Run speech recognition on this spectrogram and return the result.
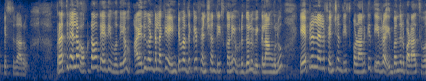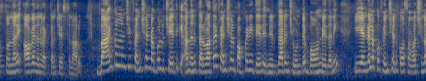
గుప్పిస్తున్నారు. ప్రతి నెల ఒకటవ తేదీ ఉదయం ఐదు గంటలకే ఇంటి వద్దకే పెన్షన్ తీసుకొని వృద్ధులు వికలాంగులు ఏప్రిల్ నెల పెన్షన్ తీసుకోవడానికి తీవ్ర ఇబ్బందులు పడాల్సి వస్తోందని ఆవేదన వ్యక్తం చేస్తున్నారు. బ్యాంకుల నుంచి పెన్షన్ డబ్బులు చేతికి అందిన తర్వాతే పెన్షన్ పంపిణీ తేదీ నిర్ధారించి ఉంటే బాగుండేదని ఈ ఎండలకు పెన్షన్ కోసం వచ్చిన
